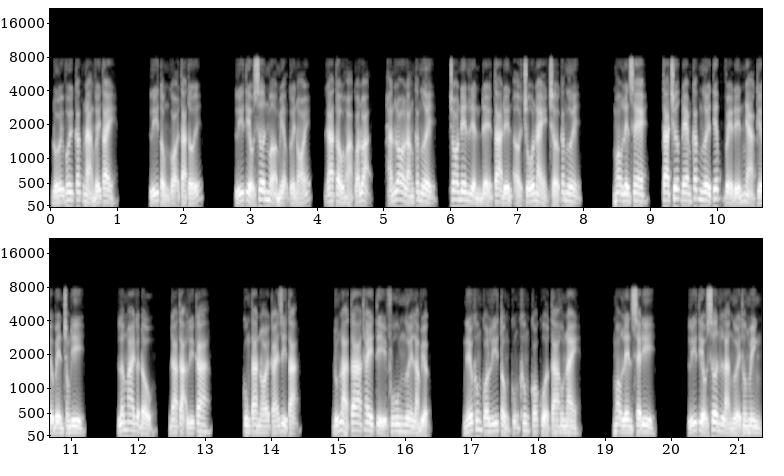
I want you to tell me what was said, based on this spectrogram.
đối với các nàng vây tay. Lý tổng gọi ta tới lý tiểu sơn mở miệng cười nói, ga tàu hỏa quá loạn, hắn lo lắng các ngươi, cho nên liền để ta đến ở chỗ này chở các ngươi. Mau lên xe, ta trước đem các ngươi tiếp về đến nhà kia bên trong đi. Lâm mai gật đầu, đa tạ lý ca. Cùng ta nói cái gì tạ? Đúng là ta thay tỷ phu ngươi làm việc. Nếu không có lý tổng cũng không có của ta hôm nay. Mau lên xe đi. Lý tiểu sơn là người thông minh,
